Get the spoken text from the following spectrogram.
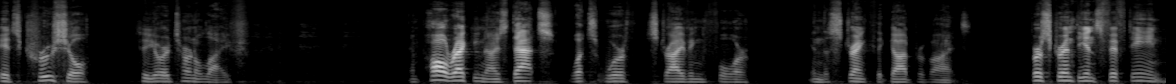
it's crucial to your eternal life. And Paul recognized that's what's worth striving for in the strength that God provides. 1 Corinthians 15.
